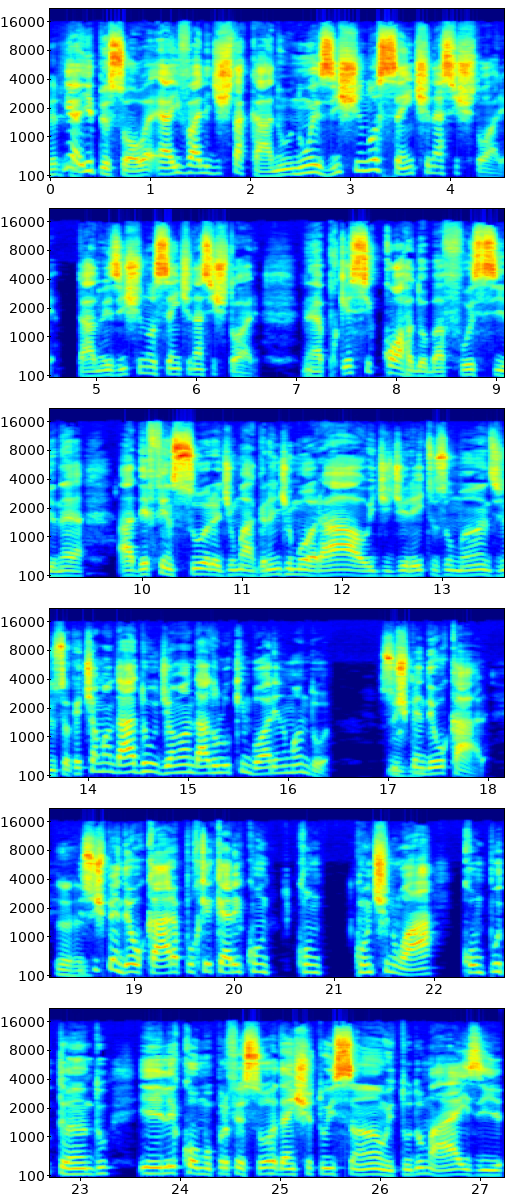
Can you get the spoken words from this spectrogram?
Perfeito. E aí, pessoal, é, aí vale destacar: não, não existe inocente nessa história. Tá? Não existe inocente nessa história. Né? Porque se Córdoba fosse né, a defensora de uma grande moral e de direitos humanos, não sei o que, tinha mandado, tinha mandado o Luke embora e não mandou. Suspendeu uhum. o cara. Uhum. E suspendeu o cara porque querem con con continuar computando ele como professor da instituição e tudo mais e,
